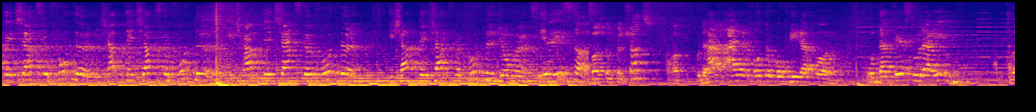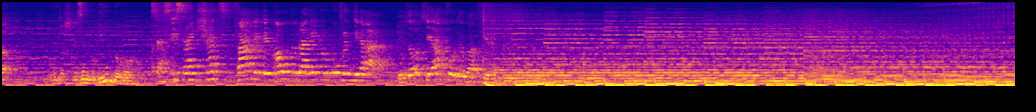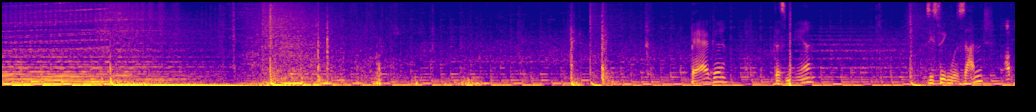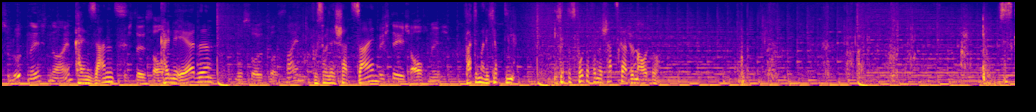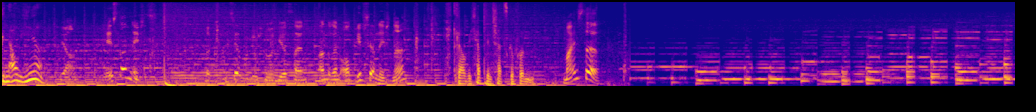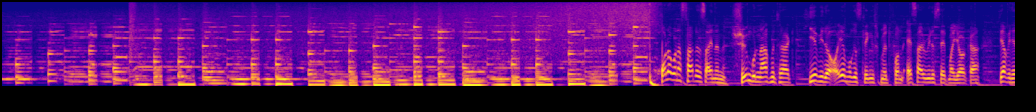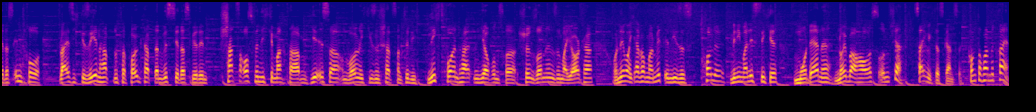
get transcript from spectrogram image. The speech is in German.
hab den Schatz gefunden. Ich hab den Schatz gefunden. Ich hab den Schatz gefunden. Ich hab den Schatz gefunden, Jungs. Hier ist er. Was denn für ein Schatz? Mach eine Fotokopie davon. Und dann fährst du dahin. Aber wir sind im Immobilienbüro. Das ist ein Schatz. Fahr mit dem Auto dahin und guck ihn dir an. Du sollst sie abfotografieren. Berge, das Meer. Siehst du irgendwo Sand? Absolut nicht, nein. Kein Sand, es keine Erde. Wo soll das sein? Wo soll der Schatz sein? Verstehe ich auch nicht. Warte mal, ich habe die. Ich habe das Foto von der Schatzkarte im Auto. Es ist genau hier. Ja, hier ist doch nichts. Das kann ja wirklich nur hier sein. Anderen Ort gibt's ja nicht, ne? Ich glaube, ich habe den Schatz gefunden. Meinst du? Buenas tardes, einen schönen guten Nachmittag. Hier wieder euer Maurice Klingenschmidt von SI Real Estate Mallorca. Ja, wenn ihr das Intro fleißig gesehen habt und verfolgt habt, dann wisst ihr, dass wir den Schatz ausfindig gemacht haben. Hier ist er und wollen euch diesen Schatz natürlich nicht vorenthalten hier auf unserer schönen Sonneninsel Mallorca und nehmen euch einfach mal mit in dieses tolle, minimalistische, moderne Neubauhaus und ja, zeigen euch das Ganze. Kommt doch mal mit rein.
